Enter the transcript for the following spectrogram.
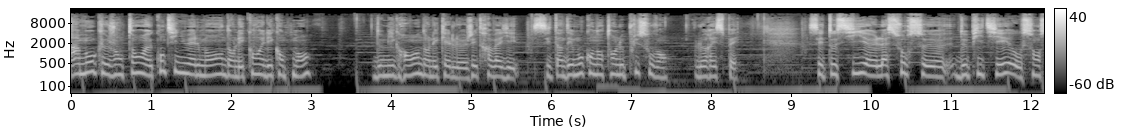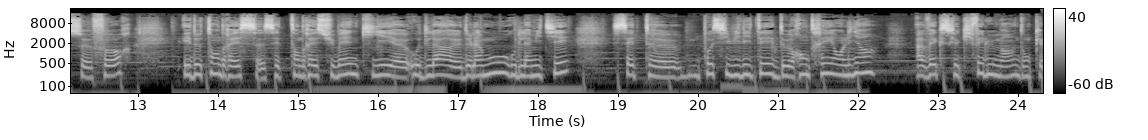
un mot que j'entends euh, continuellement dans les camps et les campements de migrants dans lesquels j'ai travaillé. C'est un des mots qu'on entend le plus souvent, le respect. C'est aussi euh, la source de pitié au sens euh, fort et de tendresse, cette tendresse humaine qui est euh, au-delà de l'amour ou de l'amitié, cette possibilité de rentrer en lien avec ce qui fait l'humain. Donc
